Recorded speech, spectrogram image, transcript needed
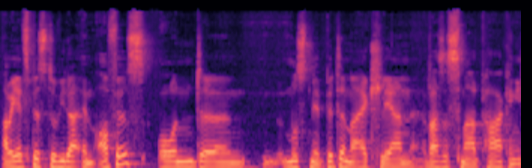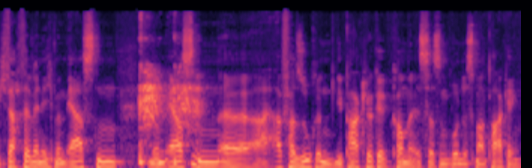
Aber jetzt bist du wieder im Office und ähm, musst mir bitte mal erklären, was ist Smart Parking? Ich dachte, wenn ich mit dem ersten, mit dem ersten äh, Versuch in die Parklücke komme, ist das im Grunde Smart Parking.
